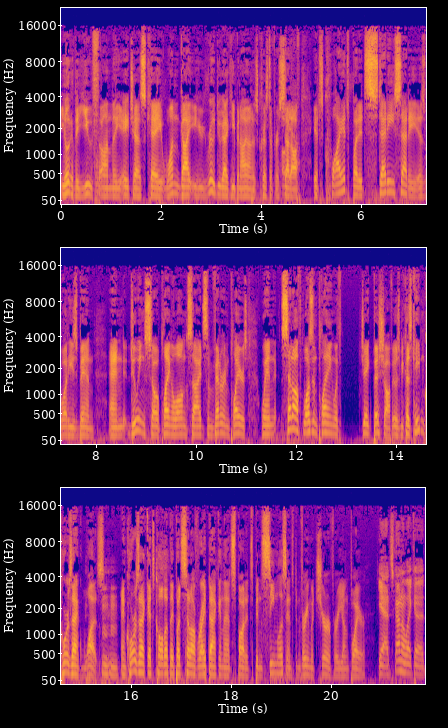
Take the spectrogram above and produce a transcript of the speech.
you look at the youth on the HSK. One guy you really do got to keep an eye on is Christopher Sedoff. Oh, yeah. It's quiet, but it's steady, steady is what he's been, and doing so playing alongside some veteran players. When Sedoff wasn't playing with Jake Bischoff, it was because Kaedan Korczak was. Mm-hmm. And Korczak gets called up, they put Sedoff right back in that spot. It's been seamless and it's been very mature for a young player. Yeah, it's kind of like a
